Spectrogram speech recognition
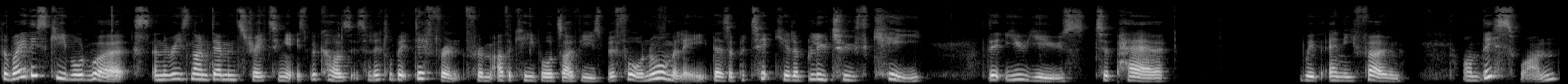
the way this keyboard works, and the reason I'm demonstrating it is because it's a little bit different from other keyboards I've used before. Normally, there's a particular Bluetooth key that you use to pair with any phone. On this one,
